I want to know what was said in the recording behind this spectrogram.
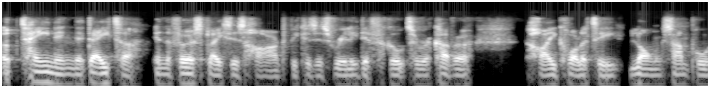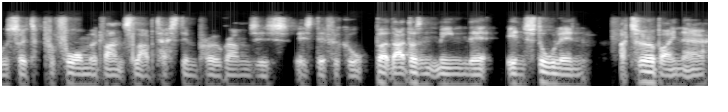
obtaining the data in the first place is hard because it's really difficult to recover high quality long samples. So to perform advanced lab testing programs is is difficult but that doesn't mean that installing a turbine there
